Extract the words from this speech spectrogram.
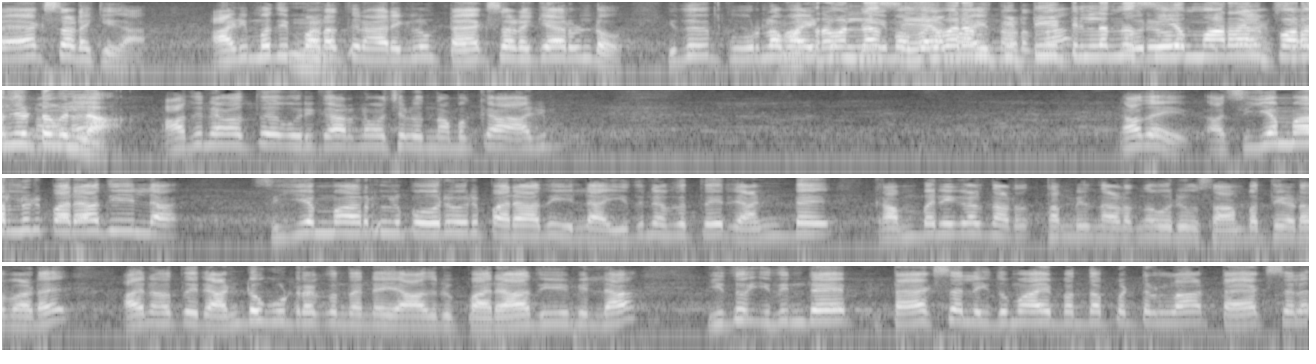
ടാക്സ് അടയ്ക്കുക? അഴിമതി പണത്തിന് ആരെങ്കിലും ടാക്സ് അടയ്ക്കാറുണ്ടോ? ഇത് പൂർണമായിട്ടും പറഞ്ഞിട്ടുമില്ല. അതിനകത്ത് ഒരു കാരണവശാലും നമുക്ക് അഴി അതെ സി എം ആറിലൊരു പരാതിയില്ല. സി എം ആറിന് പോലും ഒരു പരാതിയില്ല. ഇതിനകത്ത് രണ്ട് കമ്പനികൾ തമ്മിൽ നടന്ന ഒരു സാമ്പത്തിക ഇടപാട്. അതിനകത്ത് രണ്ട് കൂട്ടർക്കും തന്നെ യാതൊരു പരാതിയുമില്ല. ഇത് ഇതിന്റെ ടാക്സ് അല്ല ഇതുമായി ബന്ധപ്പെട്ടുള്ള ടാക്സ് അല്ല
